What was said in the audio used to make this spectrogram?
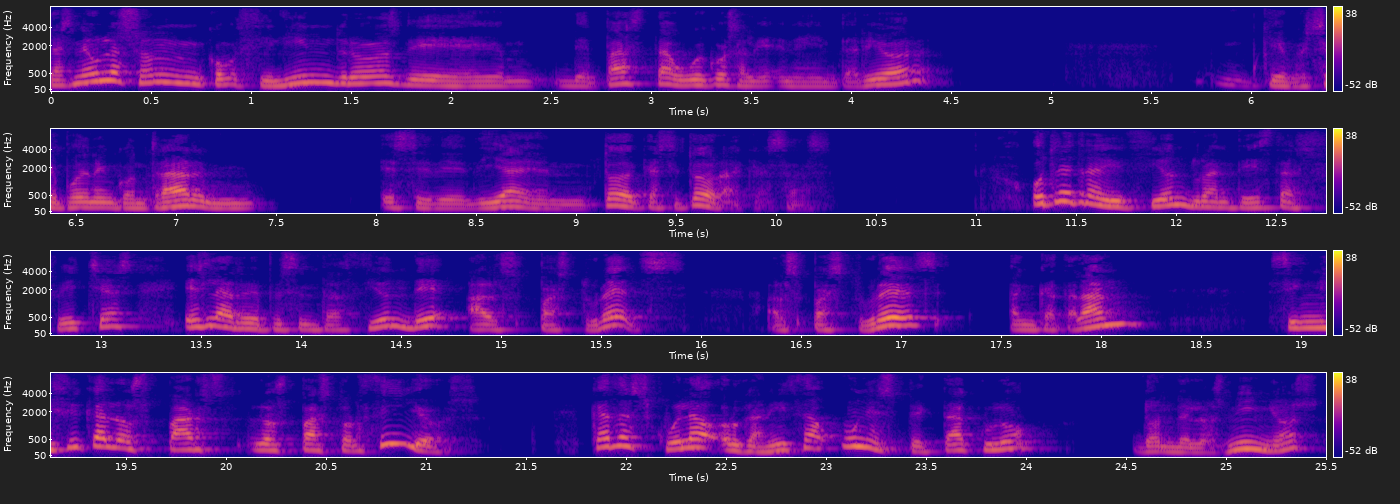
Las neulas son como cilindros de, pasta, huecos en el interior, que se pueden encontrar ese de día en casi todas las casas. Otra tradición durante estas fechas es la representación de als pastorets. Als pastorets, en catalán, significa los, los pastorcillos. Cada escuela organiza un espectáculo donde los niños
